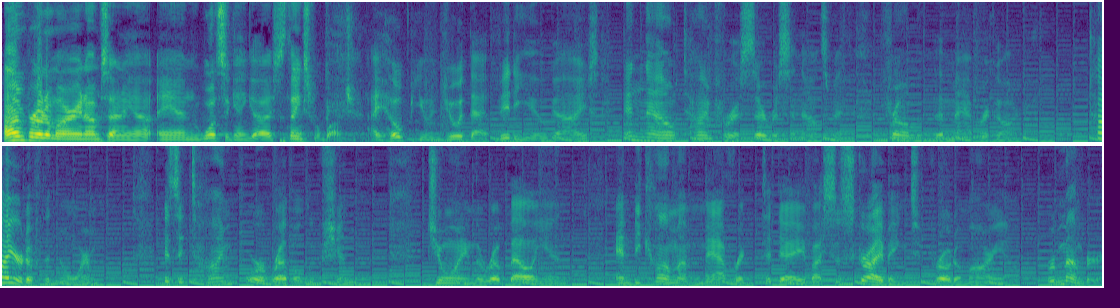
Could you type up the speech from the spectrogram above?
I'm Proto Mario and I'm signing out, and once again guys, thanks for watching. I hope you enjoyed that video guys, and now time for a service announcement from the Maverick Army. Tired of the norm? Is it time for a revolution? Join the rebellion and become a Maverick today by subscribing to Proto Mario. Remember,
